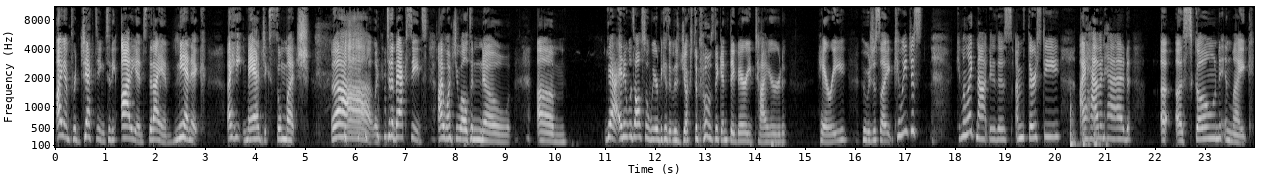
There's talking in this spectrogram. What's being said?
i am projecting to the audience that i am manic. I hate magic so much. Ah like to the back seats. I want you all to know. Um yeah and it was also weird because it was juxtaposed against a very tired harry who was just like can we just can we like not do this i'm thirsty i haven't had a, a scone in like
